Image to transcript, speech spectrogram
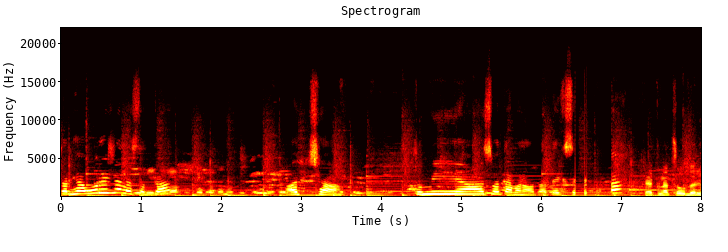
तर ह्या ओरिजिनल असतात का? अच्छा. तुम्ही स्वतः बनवतात एक सेट एकनाथ चौधरी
